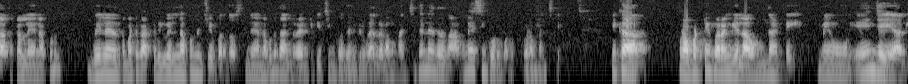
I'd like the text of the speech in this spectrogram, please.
జాతకాలు లేనప్పుడు వీలైనంత మటుకు అక్కడికి వెళ్ళినప్పటి నుంచి ఇబ్బంది వస్తుంది అన్నప్పుడు దాన్ని రెంట్కి ఇచ్చి ఇంకో దగ్గరికి వెళ్ళడం మంచిది లేదా దాన్ని అమ్మేసి ఇంకోటి కొనుక్కోవడం మంచిది. ఇక ప్రాపర్టీ పరంగా ఇలా ఉందండి మేము ఏం చేయాలి?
